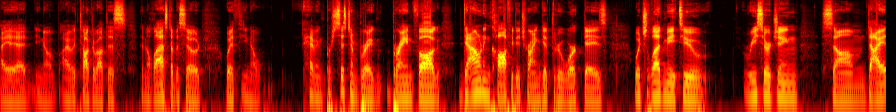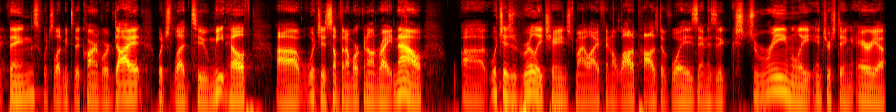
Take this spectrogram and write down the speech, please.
I had, you know, I talked about this in the last episode with, you know, having persistent brain, fog, downing coffee to try and get through work days, which led me to researching some diet things, which led me to the carnivore diet, which led to meat health, uh, which is something I'm working on right now. Uh, which has really changed my life in a lot of positive ways and is an extremely interesting area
